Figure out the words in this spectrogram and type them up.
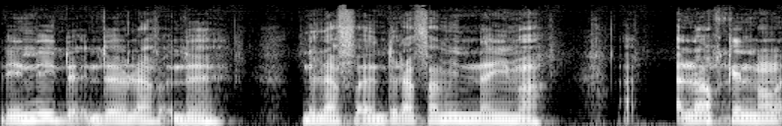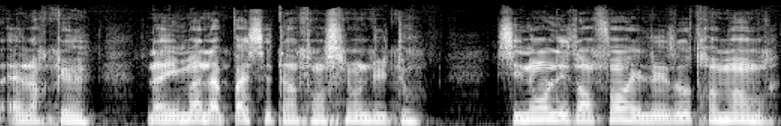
l'aîné de, de, la, de, la, famille de Naïma alors, alors que Naïma n'a pas cette intention du tout. Sinon, les enfants et les autres membres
